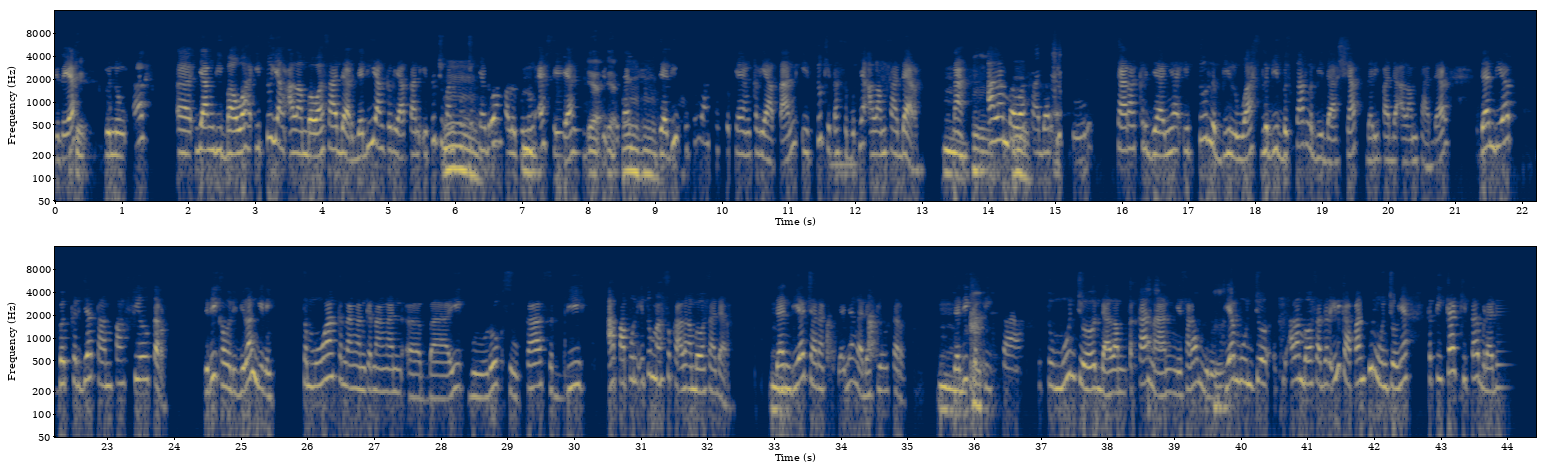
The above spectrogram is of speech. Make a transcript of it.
gitu ya. Oke. Gunung es eh, yang di bawah itu yang alam bawah sadar. Jadi yang kelihatan itu cuma Hmm. pucuknya doang kalau gunung es ya. Ya, gitu ya. kan. Mhm. Jadi itu yang pucuknya yang kelihatan itu kita sebutnya alam sadar. Hmm. Nah, Hmm. alam bawah Hmm. sadar itu cara kerjanya itu lebih luas, lebih besar, lebih dahsyat daripada alam sadar dan dia bekerja tanpa filter. Jadi kalau dibilang gini, semua kenangan-kenangan eh, baik, buruk, suka, sedih, apa pun itu masuk ke alam bawah sadar. Hmm. Dan dia cara kerjanya nggak ada filter. Hmm. Jadi ketika itu muncul dalam tekanan, misalkan gitu, Hmm. dia muncul alam bawah sadar ini kapan sih munculnya? Ketika kita berada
